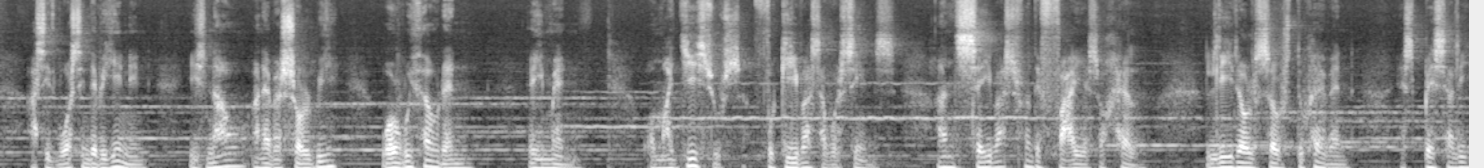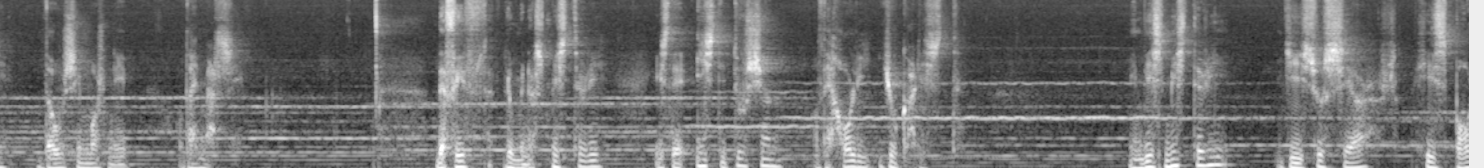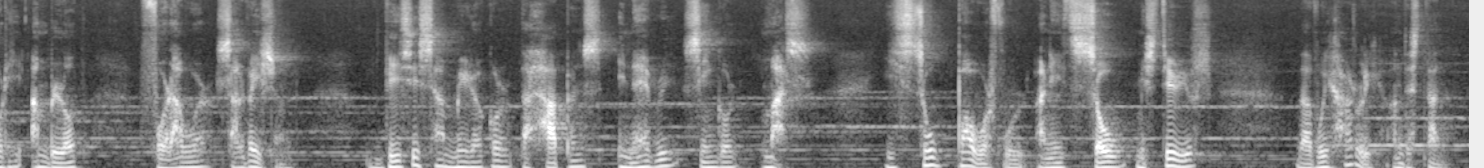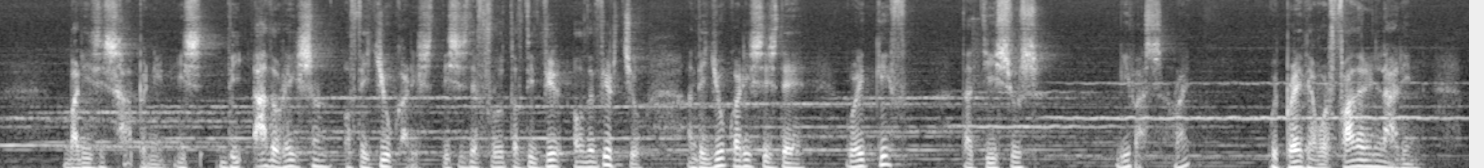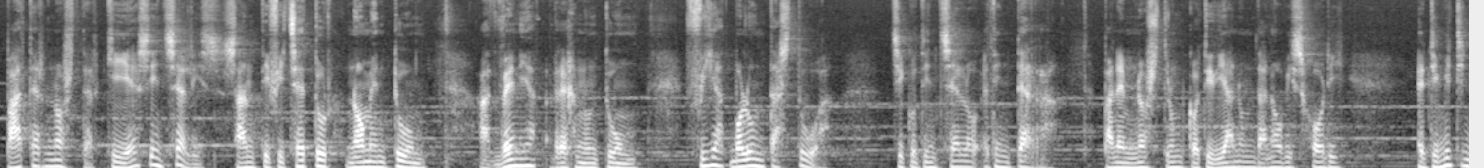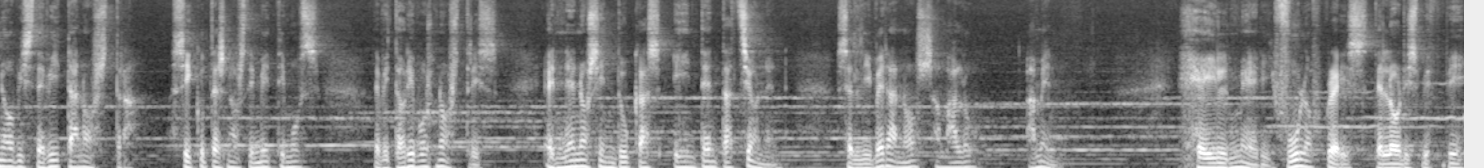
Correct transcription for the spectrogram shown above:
as it was in the beginning, is now, and ever shall be, world without end. Amen. O my Jesus, forgive us our sins, and save us from the fires of hell. Lead all souls to heaven, especially those in most need of thy mercy. The fifth luminous mystery is the institution of the Holy Eucharist. In this mystery, Jesus shares his body and blood for our salvation. This is a miracle that happens in every single Mass. It's so powerful and it's so mysterious that we hardly understand. But it is happening. It's the adoration of the Eucharist. This is the fruit of the, of the virtue. And the Eucharist is the great gift that Jesus gave us, right? We pray the Our Father in Latin, Pater noster, qui es in celis, sanctificetur nomen tuum, adveniat regnum tuum, fiat voluntas tua, sicut in cielo et in terra, panem nostrum quotidianum da nobis hori, et dimiti nobis de vita nostra, sicut es nos dimitimus debitoribus nostris, et ne nos inducas in tentationem, sed libera nos a malo. Amen. Hail Mary, full of grace, the Lord is with thee.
